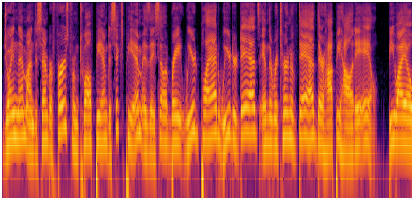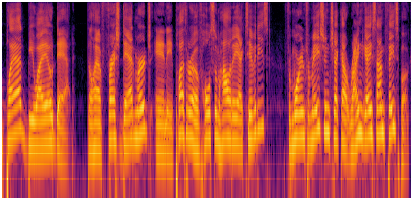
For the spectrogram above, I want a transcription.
Join them on December 1st from 12 p.m. to 6 p.m. as they celebrate Weird Plaid, Weirder Dads, and the return of Dad, their hoppy holiday ale. BYO Plaid, BYO Dad. They'll have fresh dad merch and a plethora of wholesome holiday activities. For more information, check out Rhinegeist on Facebook.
